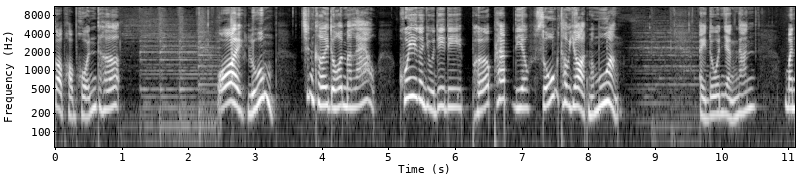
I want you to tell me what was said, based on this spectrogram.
ก็พอผลเถอะ โอ้ย ลุง ฉันเคยโดนมาแล้ว คุยกันอยู่ดีๆ เผลอแพรบเดียวสูงเท่ายอดมะม่วง ไอ้โดนอย่างนั้น มัน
